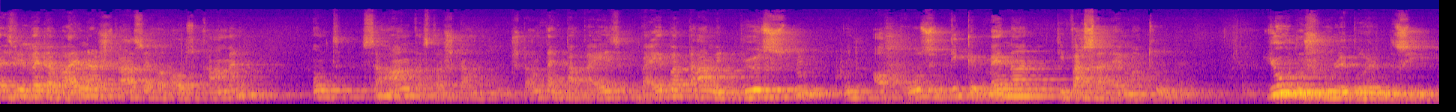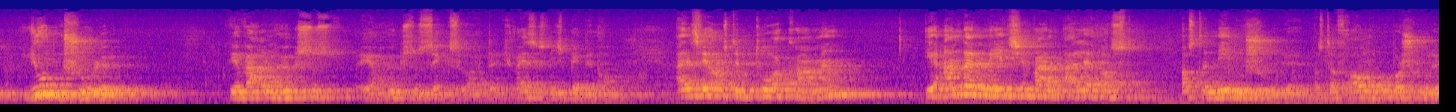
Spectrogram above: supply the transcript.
als wir bei der Wallner Straße herauskamen und sahen, dass da standen, standen ein paar Weiber da mit Bürsten und auch große, dicke Männer, die Wassereimer trugen. Judenschule brüllten sie, Judenschule. Wir waren höchstens ja, höchstens sechs Leute, ich weiß es nicht mehr genau. Als wir aus dem Tor kamen, die anderen Mädchen waren alle aus, aus der Nebenschule, aus der Frauenoberschule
